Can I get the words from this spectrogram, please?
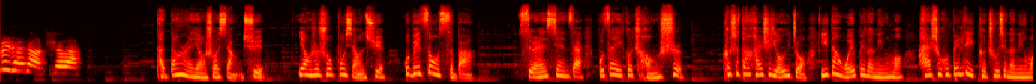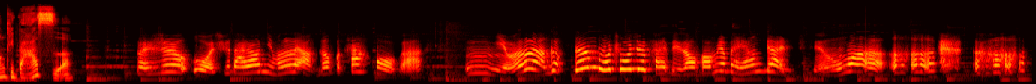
非常想去了。他当然要说想去，要是说不想去，会被揍死吧？虽然现在不在一个城市，可是他还是有一种一旦违背了柠檬，还是会被立刻出现的柠檬给打死。可是我去打扰你们两个不太好吧？你们两个。出去才比较方便培养感情嘛。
